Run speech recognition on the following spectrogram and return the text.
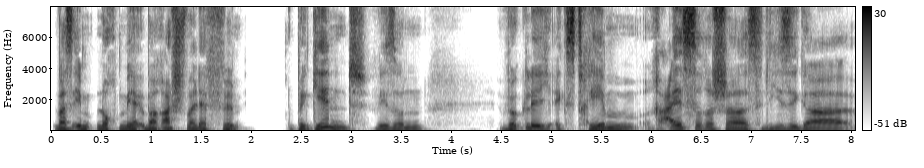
was eben noch mehr überrascht, weil der Film beginnt wie so ein wirklich extrem reißerischer, sleasiger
